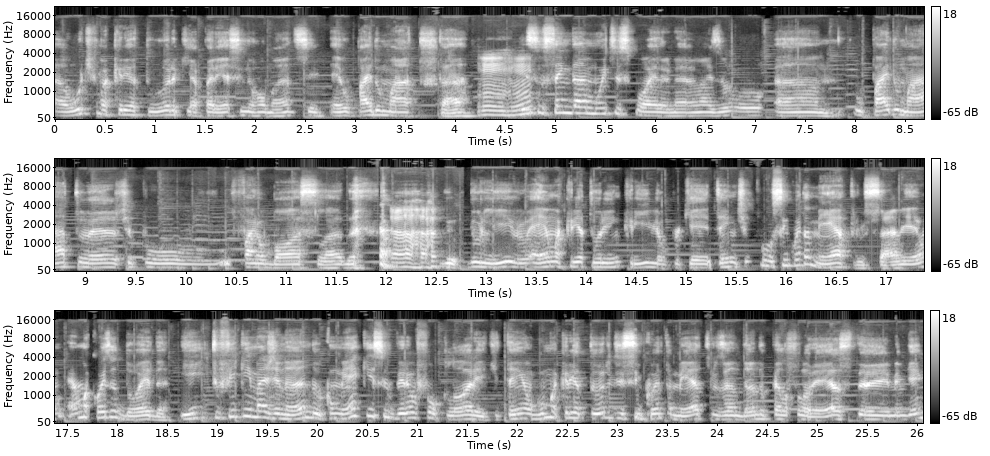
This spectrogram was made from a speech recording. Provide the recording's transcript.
a última criatura que aparece no romance é o pai do mato, tá? Uhum. Isso sem dar muito spoiler, né? Mas o, um, o pai do mato é tipo o final boss lá do, do, do livro. É uma criatura incrível, porque tem tipo tipo 50 metros, sabe? É, é uma coisa doida. E tu fica imaginando como é que isso vira o folclore, que tem alguma criatura de 50 metros andando pela floresta e ninguém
